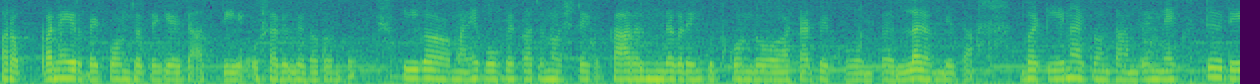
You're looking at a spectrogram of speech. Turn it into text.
ಅವ್ರ ಅಪ್ಪನೇ ಇರಬೇಕು ಅವನ ಜೊತೆಗೆ ಜಾಸ್ತಿ ಹುಷಾರಿಲ್ಲದಾಗಂತೂ ಈಗ ಮನೆಗೆ ಹೋಗ್ಬೇಕಾದ್ರೂ ಅಷ್ಟೇ, ಕಾರಲ್ಲಿ ಮುಂದೆಗಡೆ ಹಿಂಗೆ ಕೂತ್ಕೊಂಡು ಆಟಾಡಬೇಕು ಅಂತ ಎಲ್ಲ ಹಂಗಿದ್ದ. ಬಟ್ ಏನಾಯಿತು ಅಂತ ಅಂದರೆ ನೆಕ್ಸ್ಟ್ ಡೇ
